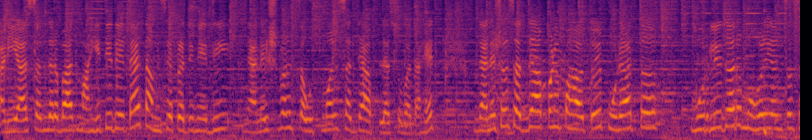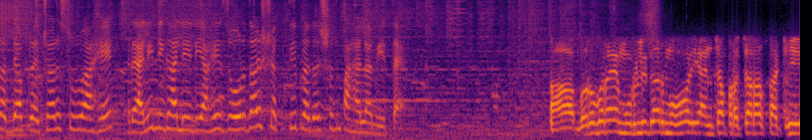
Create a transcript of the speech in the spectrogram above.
आणि या संदर्भात माहिती देत आहेत आमचे प्रतिनिधी ज्ञानेश्वर चौतमल सध्या आपल्यासोबत आहेत. ज्ञानेश्वर सध्या आपण पाहतोय पुण्यात मुरलीधर मोहोळ यांचा सध्या प्रचार सुरू आहे. रॅली निघालेली आहे. जोरदार शक्ती प्रदर्शन पाहायला मिळत आहे. बरोबर आहे. मुरलीधर मोहोळ यांच्या प्रचारासाठी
